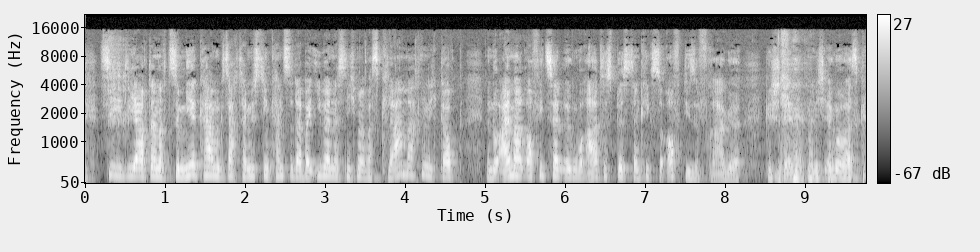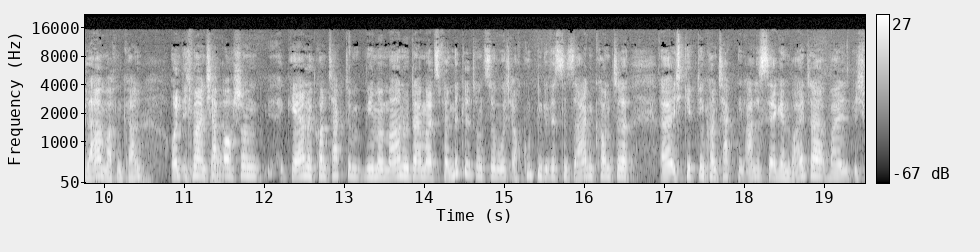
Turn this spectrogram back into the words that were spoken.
die, die auch dann noch zu mir kamen und gesagt haben, Justin, kannst du da bei Ibanez nicht mal was klar machen? Ich glaube, wenn du einmal offiziell irgendwo Artist bist, dann kriegst du oft diese Frage gestellt, ob man nicht irgendwo was klar machen kann. Und ich meine, ich habe auch schon gerne Kontakte wie mit Manu damals vermittelt und so, wo ich auch guten Gewissens sagen konnte, äh, ich gebe den Kontakten alles sehr gern weiter, weil ich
